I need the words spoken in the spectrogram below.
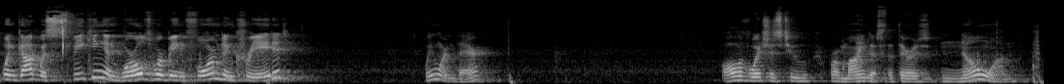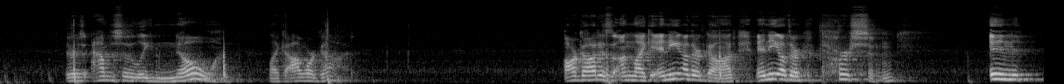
when God was speaking and worlds were being formed and created. We weren't there. All of which is to remind us that there is no one, there is absolutely no one like our God. Our God is unlike any other God, any other person in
